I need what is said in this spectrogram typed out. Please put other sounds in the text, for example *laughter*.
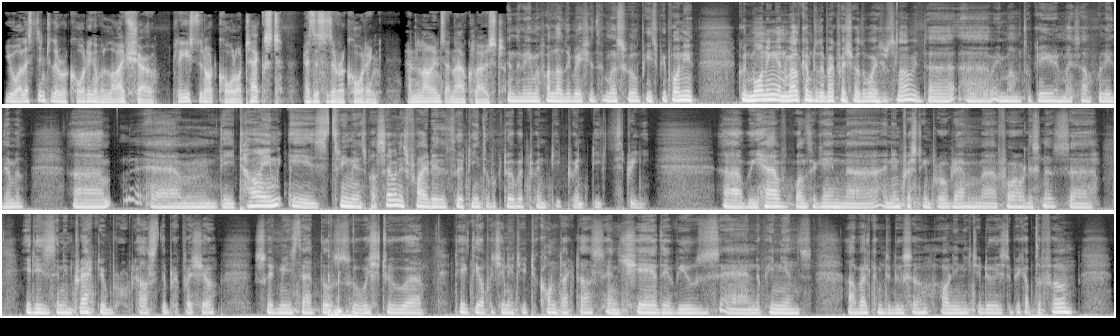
You are listening to the recording of a live show. Please do not call or text, as this is a recording, and lines are now closed. In the name of Allah, the gracious, the merciful, peace be upon you. Good morning and welcome to the breakfast show of the Voice of Islam with uh, uh, Imam Touqeer and myself, Waleed Ahmed. Um, um, the time is three minutes past seven. It's Friday, the 13th of October, 2023. Uh, we have once again uh, an interesting program uh, for our listeners. It is an interactive broadcast, the breakfast show, so it means that those who wish to uh, take the opportunity to contact us and share their views and opinions are welcome to do so. All you need to do is to pick up the phone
